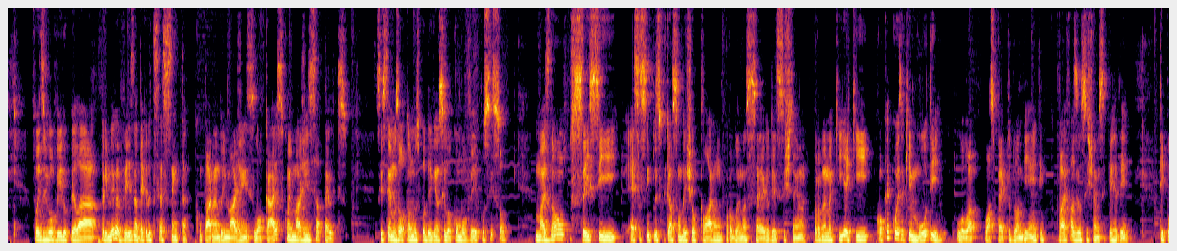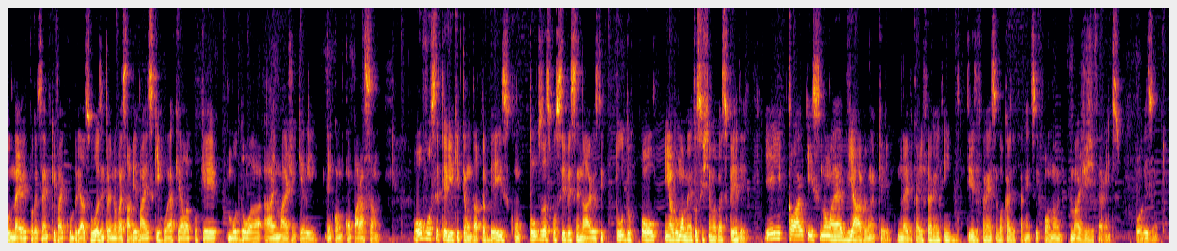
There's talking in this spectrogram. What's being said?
Foi desenvolvido pela primeira vez na década de 60, comparando imagens locais com imagens de satélites. Sistemas autônomos poderiam se locomover por si só, mas não sei se essa simples explicação deixou claro um problema sério desse sistema. O problema aqui é que qualquer coisa que mude o, o aspecto do ambiente vai fazer o sistema se perder. Tipo neve, por exemplo, que vai cobrir as ruas, então ele não vai saber mais que rua é aquela porque mudou a, a imagem que ele tem como comparação. Ou você teria que ter um database com todos os possíveis cenários de tudo, ou em algum momento o sistema vai se perder. E claro que isso não é viável, né? Porque neve cai diferente em dias diferentes, em locais diferentes e formam imagens diferentes, por exemplo.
